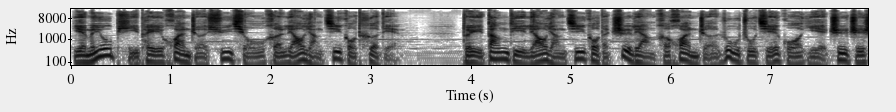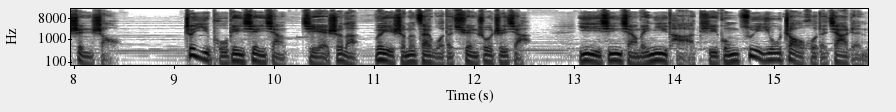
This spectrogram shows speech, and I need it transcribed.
也没有匹配患者需求和疗养机构特点，对当地疗养机构的质量和患者入住结果也知之甚少。这一普遍现象解释了为什么在我的劝说之下，一心想为妮塔提供最优照护的家人，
